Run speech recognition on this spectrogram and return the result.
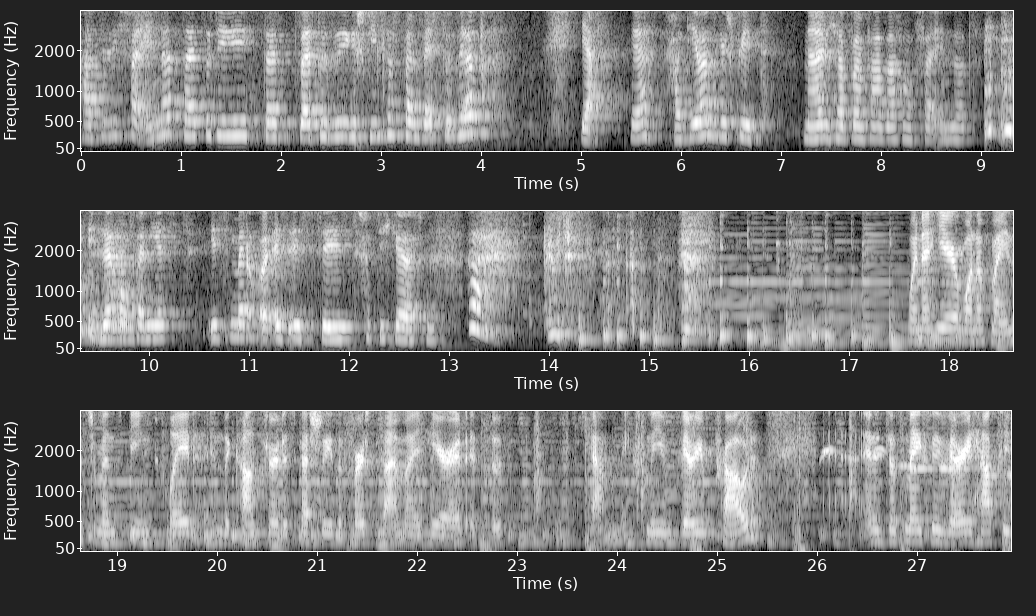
Hat sie sich verändert, seit du, die, seit du sie gespielt hast beim Wettbewerb? Ja. Ja? Hat jemand gespielt? Nein, ich habe ein paar Sachen verändert. Sehr offen jetzt. Ist mehr, es, ist, es hat sich geöffnet. Gut. When I hear one of my instruments being played in the concert, especially the first time I hear it, it just yeah, makes me very proud. And it just makes me very happy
